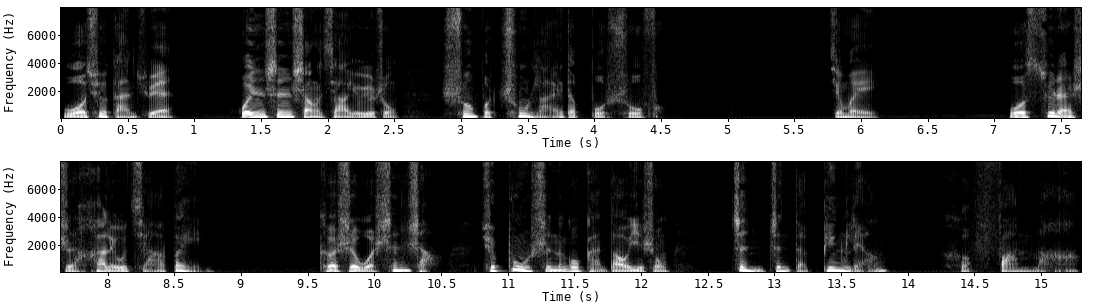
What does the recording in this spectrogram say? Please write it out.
我却感觉浑身上下有一种说不出来的不舒服。因为，我虽然是汗流浃背，可是我身上却不时能够感到一种阵阵的冰凉和发麻。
